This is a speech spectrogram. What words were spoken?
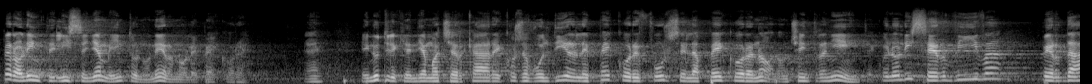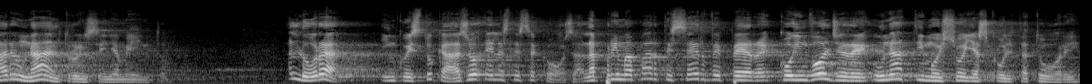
Però l'insegnamento non erano le pecore. Eh? È inutile che andiamo a cercare cosa vuol dire le pecore, forse la pecora, no, non c'entra niente. Quello lì serviva per dare un altro insegnamento. Allora in questo caso è la stessa cosa. La prima parte serve per coinvolgere un attimo i suoi ascoltatori,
